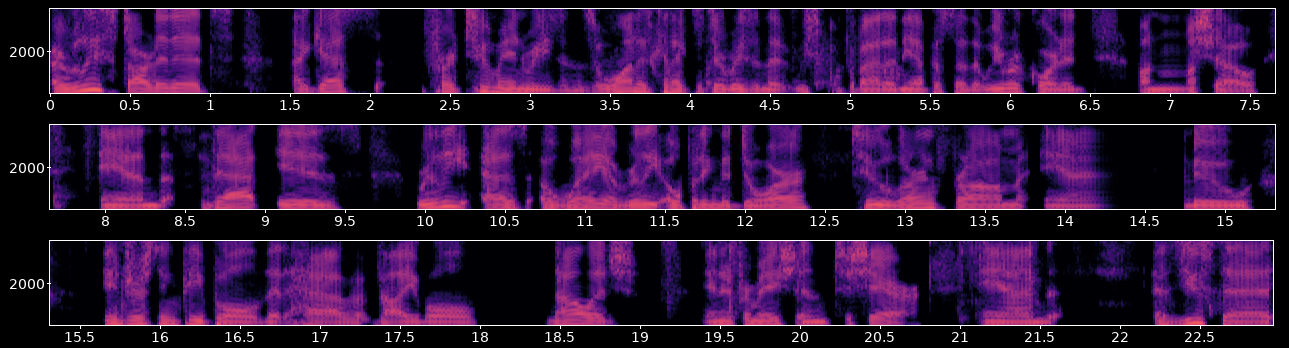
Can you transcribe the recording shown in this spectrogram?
I really started it, I guess, for two main reasons. One is connected to a reason that we spoke about in the episode that we recorded on my show, and that is really as a way of really opening the door to learn from and to interesting people that have valuable knowledge and information to share. And as you said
